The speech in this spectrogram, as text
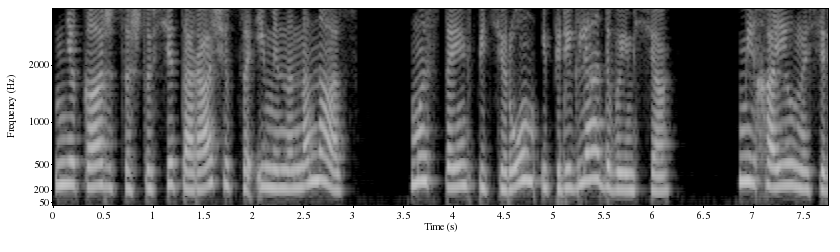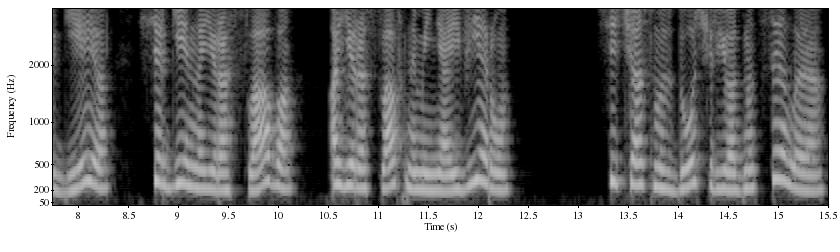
Мне кажется, что все таращатся именно на нас. Мы стоим в пятером и переглядываемся. Михаил на Сергея, Сергей на Ярослава, а Ярослав на меня и Веру. Сейчас мы с дочерью одно целое.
